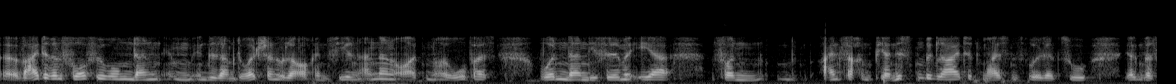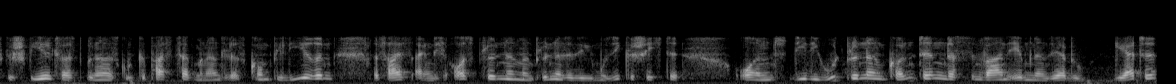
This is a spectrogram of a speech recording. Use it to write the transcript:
äh, weiteren Vorführungen dann im, in Gesamtdeutschland oder auch in vielen anderen Orten Europas wurden dann die Filme eher von einfachen Pianisten begleitet. Meistens wurde dazu irgendwas gespielt, was besonders gut gepasst hat. Man nannte das Kompilieren. Das heißt eigentlich ausplündern. Man plünderte die Musikgeschichte. Und die, die gut plündern konnten, das waren eben dann sehr begehrte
